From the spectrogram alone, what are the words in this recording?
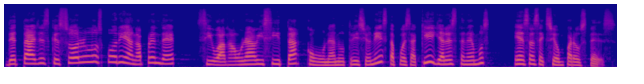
detalles que solo los podrían aprender si van a una visita con una nutricionista. Pues aquí ya les tenemos esa sección para ustedes.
